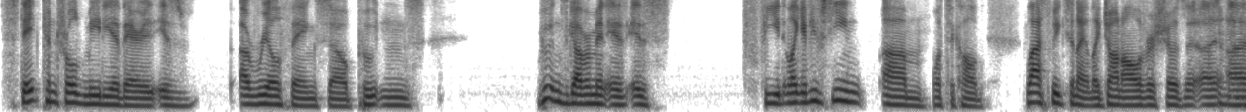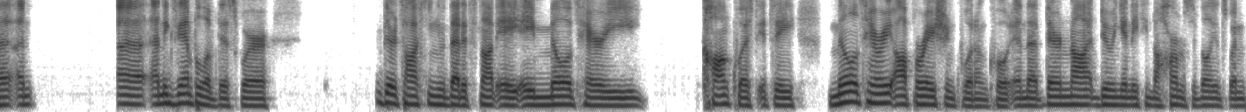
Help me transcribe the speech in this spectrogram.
state controlled media there is a real thing. So Putin's Putin's government is is feed like if you've seen um what's it called last week tonight like John Oliver shows a, mm-hmm. a, an a, an example of this where they're talking that it's not a, a military conquest it's a military operation quote unquote and that they're not doing anything to harm civilians when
